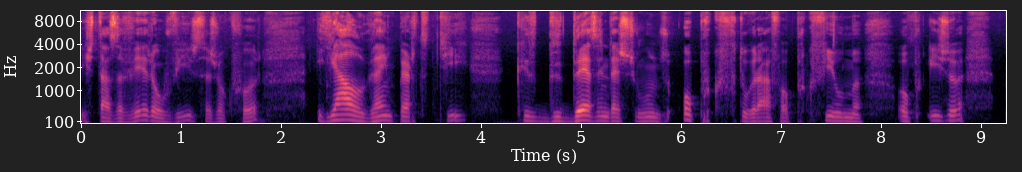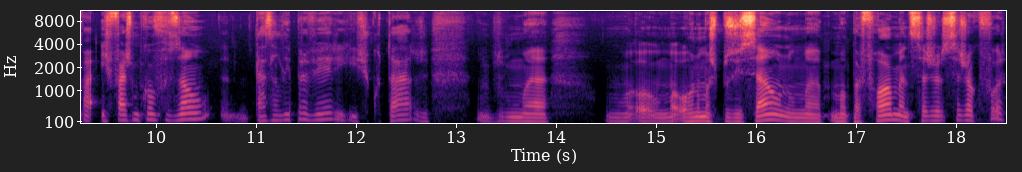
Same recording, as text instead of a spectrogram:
e estás a ver, a ouvir, seja o que for, e há alguém perto de ti que de 10 em 10 segundos, ou porque fotografa, ou porque filma, ou porque isto, pá, e faz-me confusão, estás ali para ver e escutar uma, uma, ou numa exposição, numa uma performance, seja, seja o que for,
